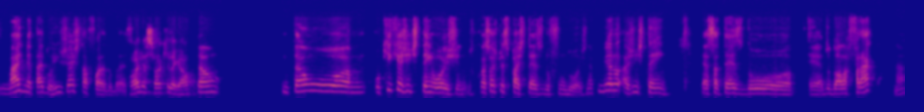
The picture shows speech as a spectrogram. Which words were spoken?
mais de metade do risco já está fora do Brasil. Olha só que legal. Então, então o, o que, que a gente tem hoje? Quais são as principais teses do fundo hoje? Né? Primeiro, a gente tem essa tese do, é, do dólar fraco, né?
